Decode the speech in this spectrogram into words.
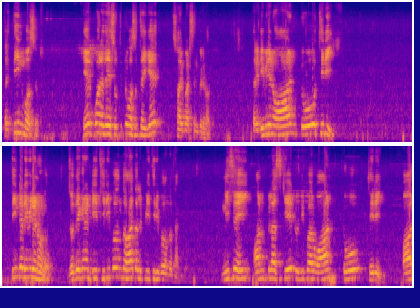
তাহলে তিন বছর। এরপরে যে সত্তর বছর থেকে ছয় পার্সেন্ট করে হবে। তাহলে ডিভিডেন্ড ওয়ান টু থ্রি তিনটা ডিভিডেন্ড হলো। যদি এখানে ডি থ্রি পর্যন্ত হয়, তাহলে পি থ্রি পর্যন্ত থাকবে। নিচেই one plus K to the power one two three power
